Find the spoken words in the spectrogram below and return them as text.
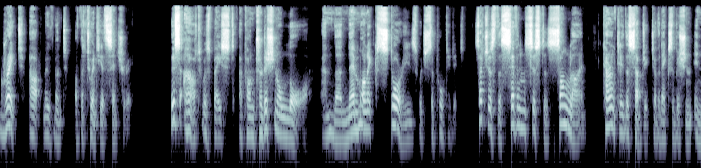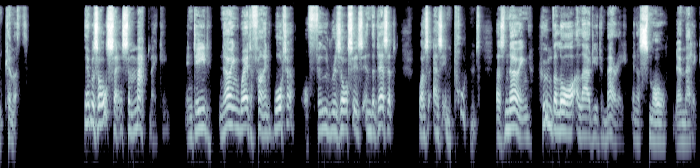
great art movement of the 20th century. This art was based upon traditional lore and the mnemonic stories which supported it, such as the Seven Sisters songline, currently the subject of an exhibition in Plymouth. There was also some map making. Indeed, knowing where to find water or food resources in the desert was as important as knowing whom the law allowed you to marry in a small nomadic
